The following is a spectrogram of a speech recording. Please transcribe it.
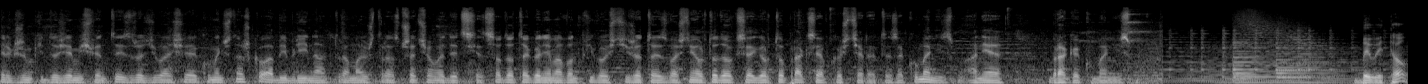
pielgrzymki do Ziemi Świętej zrodziła się ekumeniczna szkoła biblijna, która ma już teraz trzecią edycję. Co do tego nie ma wątpliwości, że to jest właśnie ortodoksja i ortopraksja w Kościele. To jest ekumenizm, a nie brak ekumenizmu. Były to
